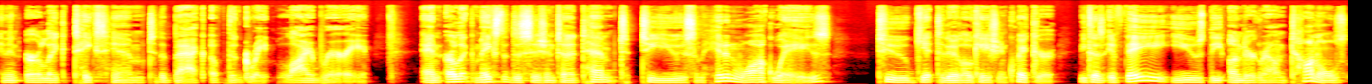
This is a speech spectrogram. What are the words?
and then Erlich takes him to the back of the Great Library. And Erlich makes the decision to attempt to use some hidden walkways to get to their location quicker. Because if they use the underground tunnels,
